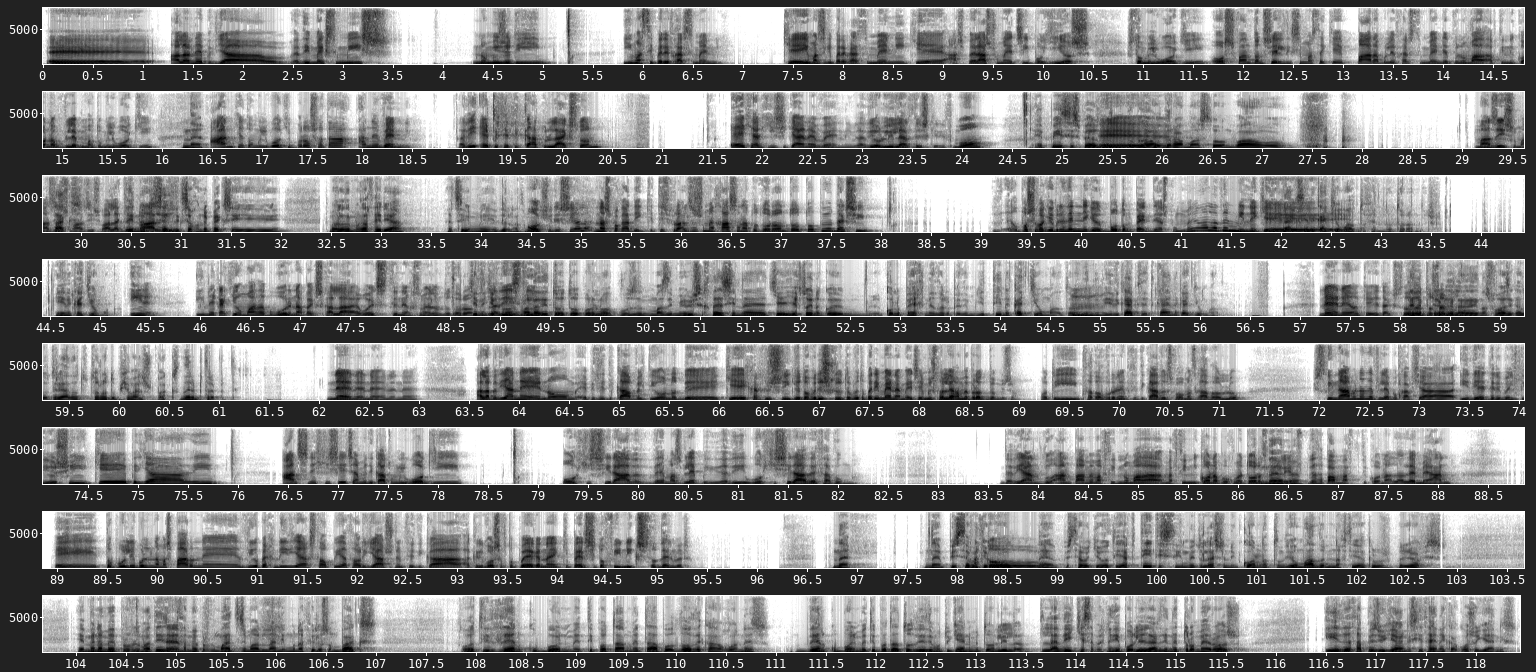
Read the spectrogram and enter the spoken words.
Ε, αλλά ναι, παιδιά, δηλαδή μέχρι στιγμής νομίζω ότι είμαστε υπερευχαριστημένοι. Και είμαστε και υπερευχαριστημένοι και ας περάσουμε έτσι υπογείως στο Milwaukee. Ω φαν των Celtics είμαστε και πάρα πολύ ευχαριστημένοι από την, ομάδα, από την εικόνα που βλέπουμε από το Milwaukee. Ναι. Αν και το Milwaukee πρόσφατα ανεβαίνει. Δηλαδή επιθετικά τουλάχιστον έχει αρχίσει και ανεβαίνει. Δηλαδή ο Λίλαρ βρίσκει ρυθμό. Επίσης παίζοντας ε... με τον Καό δράμα στον Βάο. Μαζί σου, μαζί σου, μαζί σου. Αλλά δεν και πάλι... ότι οι Celtics έχουν παίξει με όλα τα μεγαθύρια. Έτσι, μην το Όχι, εσύ, αλλά να σου πω κάτι. Και τις προάλλες, ας πούμε, χάσανε από το Τωρόντο, το οποίο εντάξει. Όπως είπα και πριν, δεν είναι και το bottom 5, ας πούμε, αλλά δεν είναι και. Εντάξει, είναι κακή ομάδα το φετινό Τωρόντο. Είναι κακή ομάδα. Είναι, είναι κακή ομάδα που μπορεί να παίξει καλά. Εγώ έτσι την έχω στο μέλλον το Τωρόντο. Και είναι και δηλαδή, πρόβλημα, στη... δηλαδή το, το πρόβλημα που μας δημιούργησε χθες είναι και γι' αυτό είναι κωλοπαίχνει εδώ, ρε παιδί μου. Γιατί είναι κακή ομάδα τώρα. Mm. Ειδικά επιθετικά είναι κακή ομάδα. Ναι, ναι, OK, okay, εντάξει. Δεν επιτρέπεται δηλαδή να σου βάζει 130 το Τωρόντο που βάλει στους Bucks. Δεν επιτρέπεται. Ναι, ναι, ναι, ναι. ναι. Αλλά παιδιά, ναι, ενώ επιθετικά βελτιώνονται και έχει αρχίσει και το βρίσκουν, το οποίο το περιμέναμε έτσι. Εμείς το λέγαμε πρώτο νομίζω. Ότι θα το βρουν επιθετικά, δεν τους φοβόμαστε καθόλου. Στην άμυνα δεν βλέπω κάποια ιδιαίτερη βελτίωση και παιδιά, δει, αν συνεχίσει έτσι αμυντικά του Milwaukee, όχι σειρά, δεν μας βλέπει. Δηλαδή, όχι σειρά δεν θα δούμε. Δηλαδή, αν, αν πάμε με αυτή την ομάδα, με αυτή την εικόνα που έχουμε τώρα ναι, ναι. δεν θα πάμε με αυτή την εικόνα, αλλά λέμε αν. Ε, το πολύ πολύ να μας πάρουν δύο παιχνίδια στα οποία θα οριάσουν επιθετικά ακριβώς αυτό που έκανε και πέρσι το Phoenix στο Denver. Ναι. Ναι, πιστεύω, αυτό... και εγώ, ναι, πιστεύω και εγώ ότι αυτή τη στιγμή τουλάχιστον η εικόνα των δύο ομάδων είναι αυτή ακριβώς που περιγράφεις. Εμένα με προβληματίζει, ε. θα με προβλημάτιζε μάλλον αν ήμουν φίλος των Bucks, ότι δεν κουμπώνει με τίποτα μετά από 12 αγώνες, δεν κουμπώνει με τίποτα το δίδυμο του Γιάννη με τον Λίλαρντ. Δηλαδή και στα παιχνίδια που ο Λίλαρντ είναι τρομερός, ή δεν θα παίζει ο Γιάννης ή θα είναι κακός ο Γιάννης.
